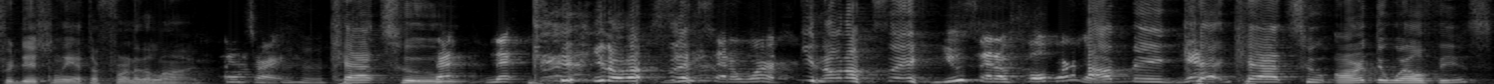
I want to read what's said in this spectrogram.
traditionally at the front of the line. That's right. Mm-hmm. Cats who, That, that, you know what I'm saying. you saying? said a word. You know what I'm saying? You said a full word. I mean, Yeah. cat, cats who aren't the wealthiest.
